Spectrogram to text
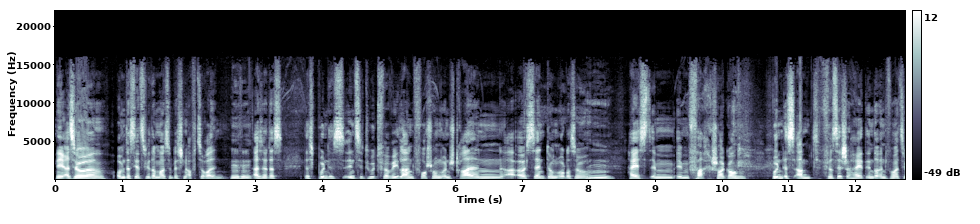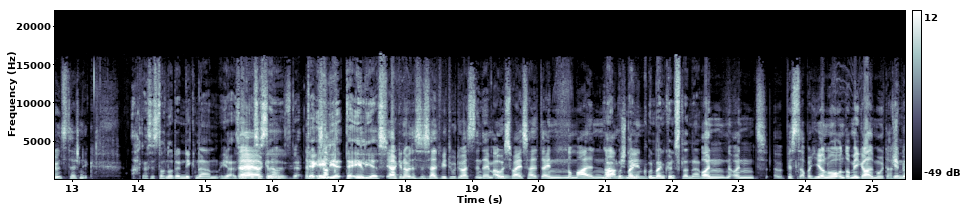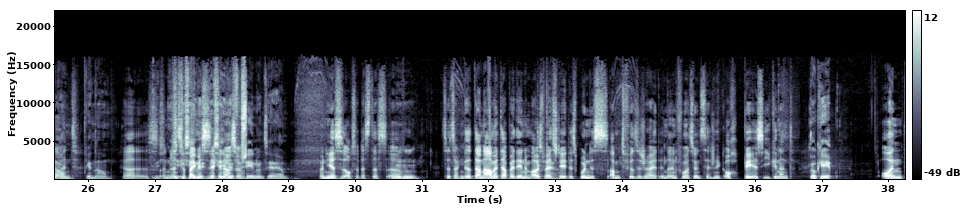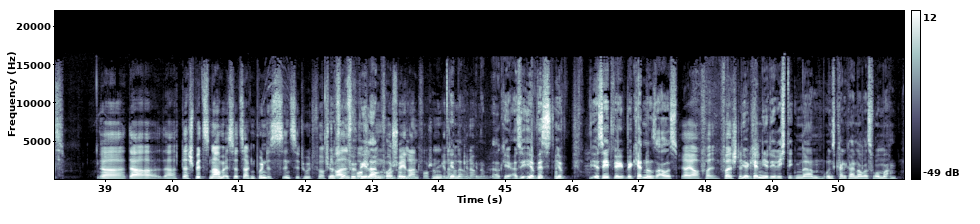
Nee, also äh, um das jetzt wieder mal so ein bisschen aufzurollen. Mhm. Also das, das Bundesinstitut für WLAN-Forschung und Strahlenaussendung oder so Mhm. heißt im, im Fachjargon Bundesamt für Sicherheit in der Informationstechnik. Ach, das ist doch nur der Nickname hier. Also Ja, ja, das ja, ist genau. äh, der, Ja, der, wie gesagt- Ali der Alias. Ja, genau, das ist halt wie du. Du hast in deinem Ausweis halt deinen normalen Namen und, mein, stehen und mein Künstlernamen. und, und bist aber hier nur unter Megalmodash genau, bekannt. genau. Ja, das, Ich- und, ich- und so ich bei mir ist es ja sehe, Wir genauso. verstehen uns, ja, ja. Und hier ist es auch so, dass das äh, Mhm. sozusagen der, der Name, der bei denen im Ausweis steht, ist Bundesamt für Sicherheit in der Informationstechnik, auch BSI genannt. Okay, Und äh, der, der, der Spitzname ist sozusagen Bundesinstitut für Strahlenforschung für WLAN-Forschung. WLAN-Forschung. Mhm, Genau, genau, genau, genau. Okay, also ihr wisst, ihr, ihr seht, wir, wir kennen uns aus. Ja, ja, voll, Wir vollständig. kennen hier die richtigen Namen. Uns kann keiner was vormachen.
